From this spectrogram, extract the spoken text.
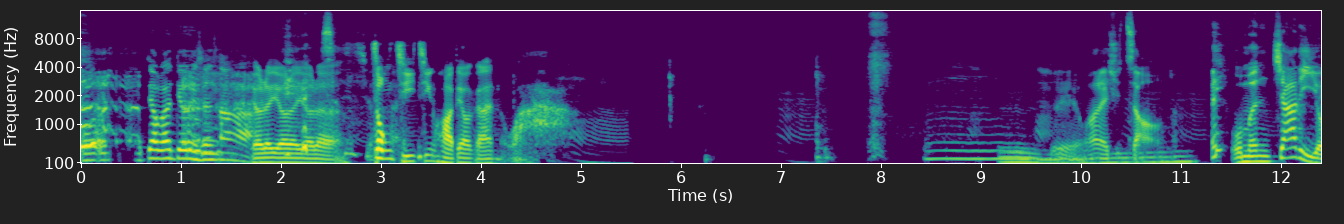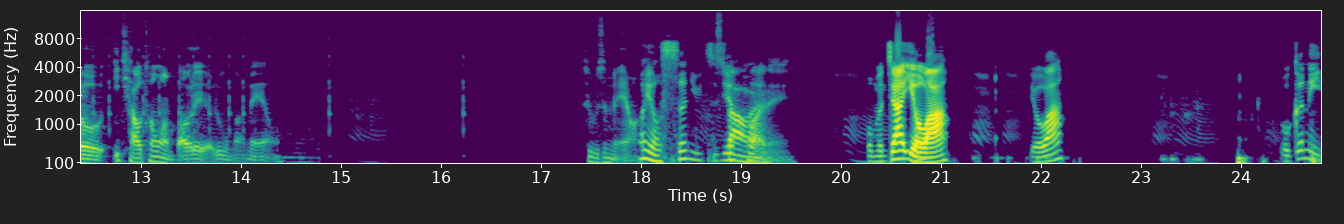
我我钓竿丢你身上啊！有了有了 有了，终极精华钓竿，哇！嗯，对，我要来去找。哎，我们家里有一条通往堡垒的路吗？没有，是不是没有？哎呦生鱼直接到换欸哎，我们家有啊，有啊，我跟你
